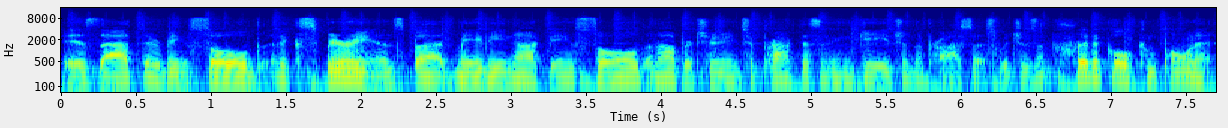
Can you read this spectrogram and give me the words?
is that they're being sold an experience, but maybe not being sold an opportunity to practice and engage in the process, which is a critical component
